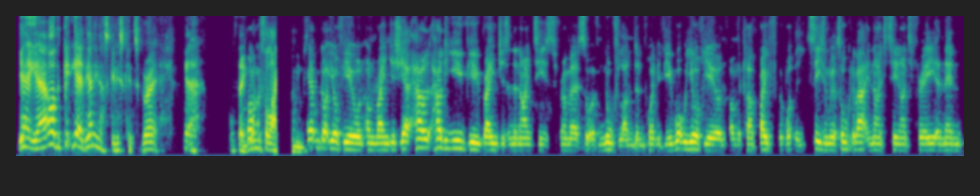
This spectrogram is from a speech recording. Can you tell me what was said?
yeah, yeah. Oh, the, yeah, the Adidas Guinness kit's great. Yeah, whole thing, Well, wonderful items. We haven't got your view on, on Rangers yet. How, how do you view Rangers in the 90s from a sort of North London point of view? What were your view on, on the club, both what the season we were talking about in 92, 93, and then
